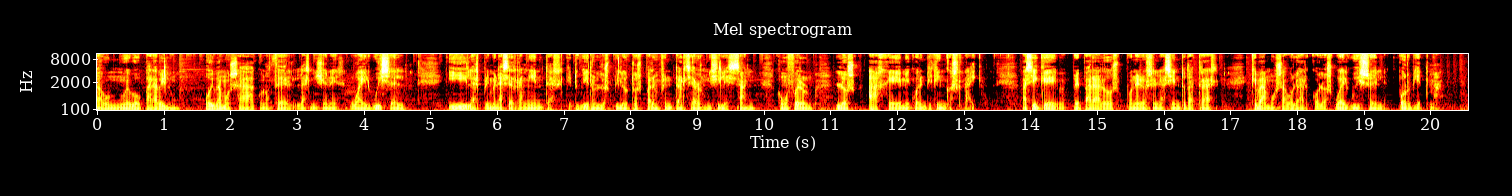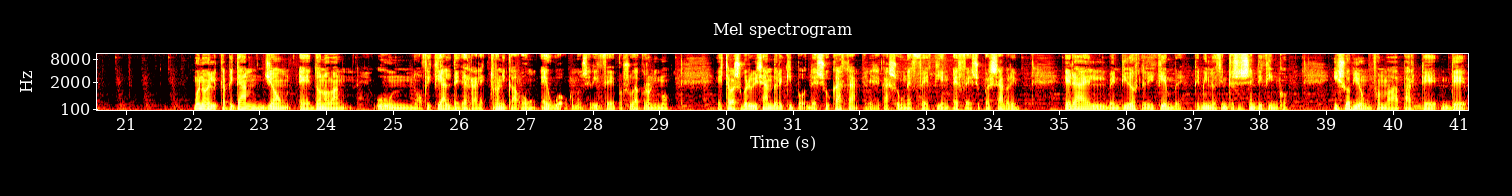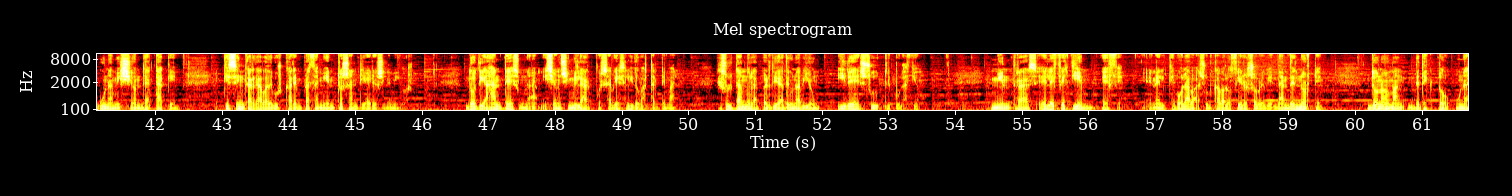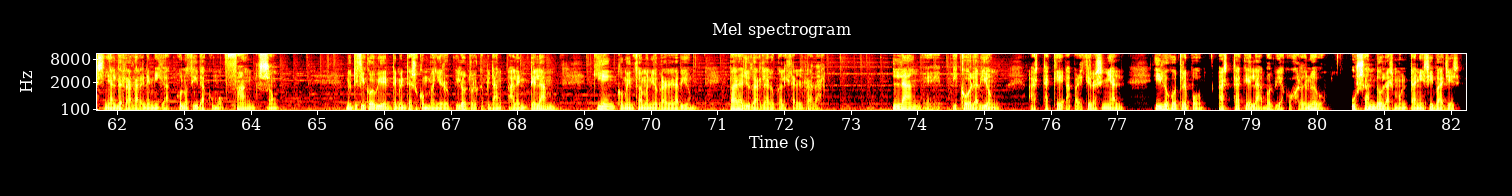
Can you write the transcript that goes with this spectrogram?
A un nuevo Parabellum. Hoy vamos a conocer las misiones Wild Whistle y las primeras herramientas que tuvieron los pilotos para enfrentarse a los misiles SAM, como fueron los AGM-45 Strike. Así que prepararos, poneros en el asiento de atrás, que vamos a volar con los Wild Whistle por Vietnam. Bueno, el capitán John e. Donovan, un oficial de guerra electrónica o un EWO, como se dice por su acrónimo, estaba supervisando el equipo de su caza, en ese caso un F-100F Super Sabre, era el 22 de diciembre de 1965 y su avión formaba parte de una misión de ataque que se encargaba de buscar emplazamientos antiaéreos enemigos. Dos días antes, una misión similar pues había salido bastante mal, resultando la pérdida de un avión y de su tripulación. Mientras el F-100F, en el que volaba surcaba los cielos sobre Vietnam del Norte, Donovan detectó una señal de radar enemiga conocida como Fang Song Notificó evidentemente a su compañero piloto, el capitán Allen Telam, quien comenzó a maniobrar el avión para ayudarle a localizar el radar. Lang eh, picó el avión hasta que apareció la señal y luego trepó hasta que la volvió a coger de nuevo, usando las montañas y valles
